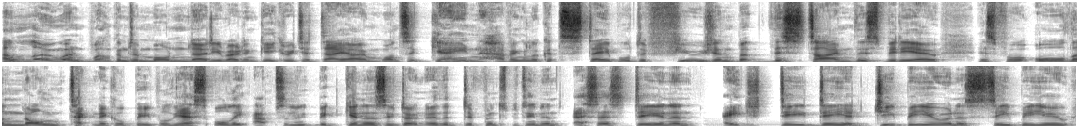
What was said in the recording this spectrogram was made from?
Hello and welcome to more Nerdy Rodent Geekery. Today I'm once again having a look at Stable Diffusion, but this time this video is for all the non-technical people. Yes, all the absolute beginners who don't know the difference between an SSD and an HDD, a GPU and a CPU.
